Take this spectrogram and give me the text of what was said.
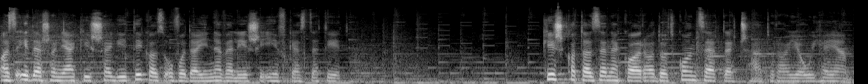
Az édesanyák is segítik az óvodai nevelési évkezdetét. Kiskata zenekar adott koncertet Sátoraljaújhelyen.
